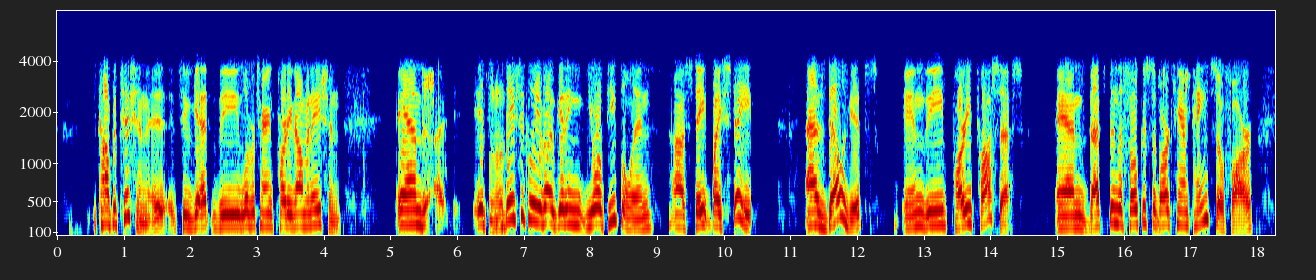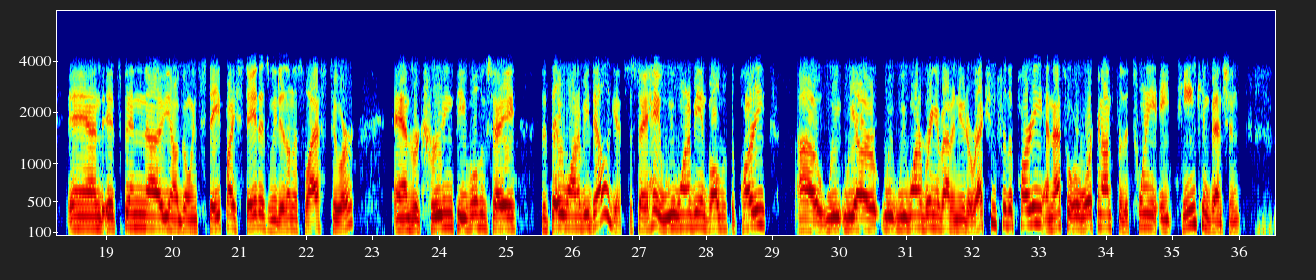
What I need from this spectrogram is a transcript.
competition uh, to get the Libertarian Party nomination. And uh, it's Mhm. basically about getting your people in uh, state by state as delegates in the party process. And that's been the focus of our campaign so far. And it's been, uh, you know, going state by state as we did on this last tour and recruiting people who say that they want to be delegates to say, hey, we want to be involved with the party. Uh, we, we are we, we want to bring about a new direction for the party, and that's what we're working on for the 2018 convention.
